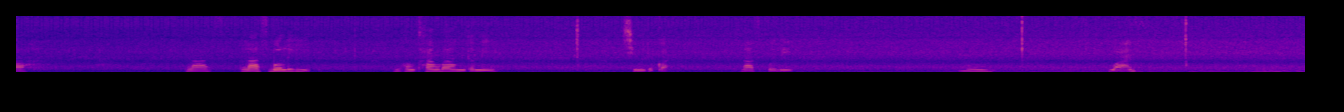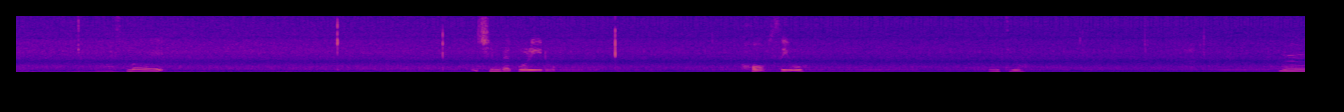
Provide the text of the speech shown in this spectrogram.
าลาสลาสเบอร์รี่อยู่ข้างๆบ้านก็มี ชิมดูก่อนลาสเบอร์รี่หวานลาสเบอร์รี่ชิมแบเบอรี่ดูโหสิวไม่จริงนะอืม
